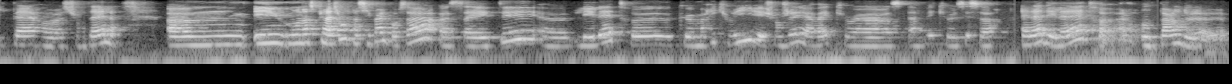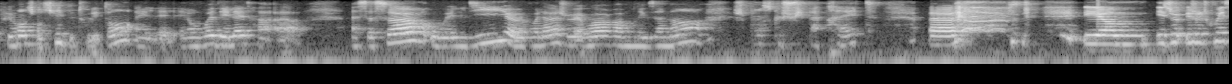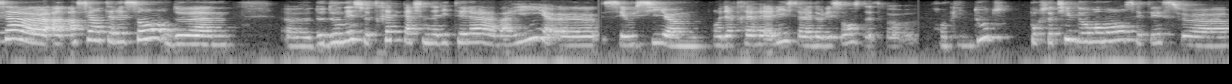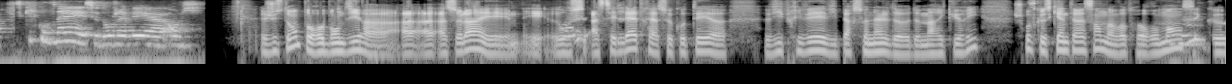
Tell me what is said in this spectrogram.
hyper sûr d'elle. Euh, et mon inspiration principale pour ça, euh, ça a été euh, les lettres que Marie Curie échangeait avec, ses sœurs. Elle a des lettres, alors on parle de la, plus grande scientifique de tous les temps, elle, envoie des lettres à, sa sœur où elle dit, voilà, je vais avoir mon examen, je pense que je suis pas prête. et, et, je, et, je, trouvais ça assez intéressant de euh, de donner ce trait de personnalité-là à Marie, euh, c'est aussi, euh, on va dire, très réaliste à l'adolescence d'être rempli de doutes. Pour ce type de roman, c'était ce, ce qui convenait et ce dont j'avais envie. Justement, pour rebondir à, à, à cela et, et à ces lettres et à ce côté euh, vie privée, vie personnelle de, de, Marie Curie, je trouve que ce qui est intéressant dans votre roman, c'est Mmh que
